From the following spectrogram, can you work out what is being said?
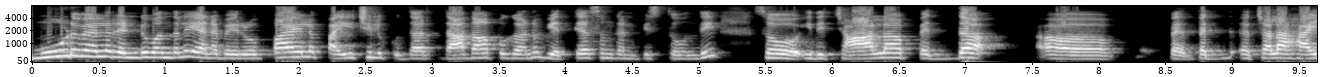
మూడు వేల రెండు వందల ఎనభై రూపాయల పైచిలుకు దా- దాదాపుగాను వ్యత్యాసం కనిపిస్తుంది. సో ఇది చాలా పెద్ద ఆ పెద్ద చాలా హై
